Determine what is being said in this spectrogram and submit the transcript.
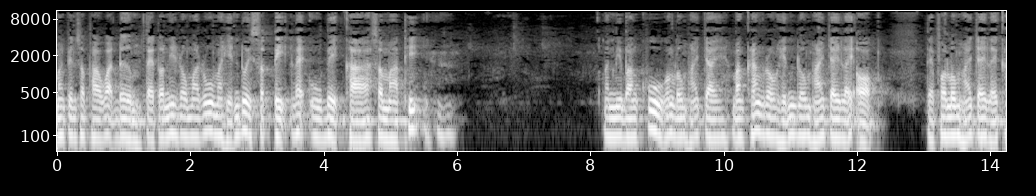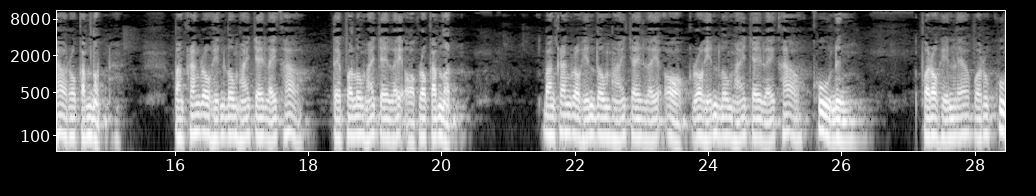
มันเป็นสภาวะเดิม แต่ตอนนี้เรามารู้มาเห็นด้วยสติและอุเบกขาสมาธิ มันมีบางคู่ของลมหายใจ บางครั้งเราเห็นลมหายใจไหลออก แต่พอลมหายใจไหลเข้าเรากำหนด บางครั้งเราเห็นลมหายใจไหลเข้า แต่พอลมหายใจไหลออกเรากำหนด บางครั้งเราเห็นลมหายใจไหลออก เราเห็นลมหายใจไหลเข้าคู่หนึ่ง พอเราเห็นแล้วพอรู้คู่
